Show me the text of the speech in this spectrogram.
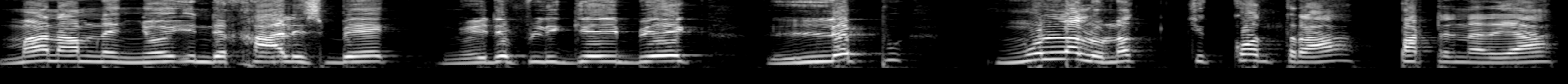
maanaam ne ñooy indi xaalis beeg ñooy def liggéey beeg lépp mu lalu nag ci contrat partenariat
